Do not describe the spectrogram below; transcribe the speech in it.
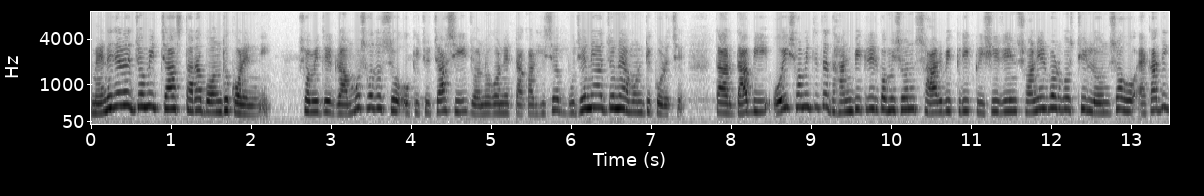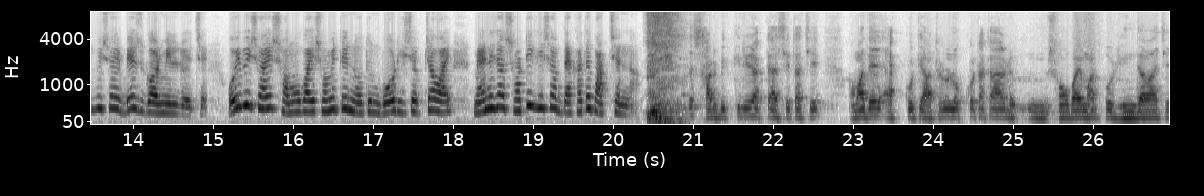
ম্যানেজারের জমির চাষ তারা বন্ধ করেননি। সমিতির গ্রাম্য সদস্য ও কিছু চাষি জনগণের টাকার হিসেব বুঝে নেওয়ার জন্য এমনটি করেছে। তার দাবি, ওই সমিতিতে ধান বিক্রির কমিশন, সার বিক্রি, কৃষি ঋণ, স্বনির্ভর গোষ্ঠীর লোন সহ একাধিক বিষয়ে বেশ গরমিল রয়েছে। ওই বিষয়ে সমবায় সমিতির নতুন বোর্ড হিসেব চাওয়ায় ম্যানেজার সঠিক হিসাব দেখাতে পারছেন না। আমাদের সার বিক্রির একটা অ্যাসেট আছে। আমাদের এক কোটি আঠেরো লক্ষ টাকার সমবায় মারফত ঋণ দেওয়া আছে,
